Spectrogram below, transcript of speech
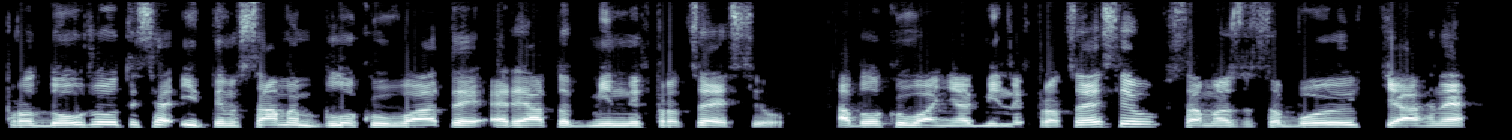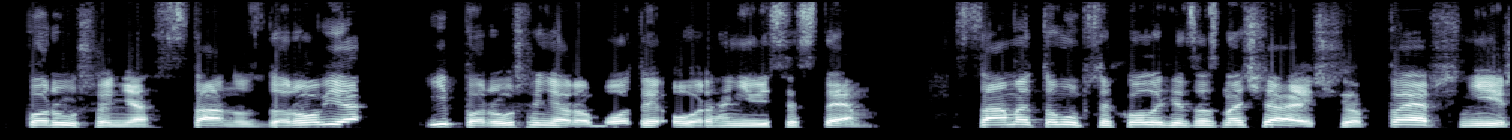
продовжуватися і тим самим блокувати ряд обмінних процесів. А блокування обмінних процесів саме за собою тягне порушення стану здоров'я і порушення роботи органів і систем. Саме тому психологи зазначають, що перш ніж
